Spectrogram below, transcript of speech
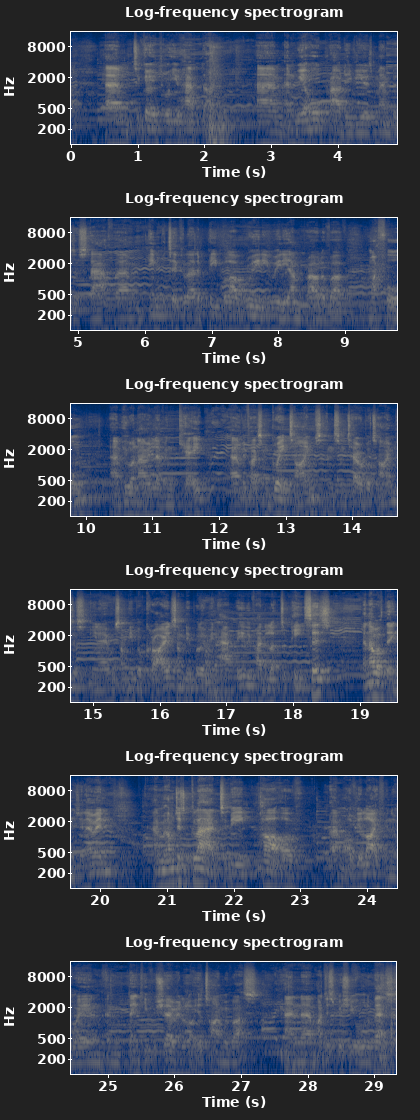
um, to go through what you have done. Um, and we are all proud of you as members of staff. Um, in particular, the people I really, really am proud of are my form, um, who are now 11K. Um, we've had some great times and some terrible times. As, you know, some people have cried, some people have been happy. We've had lots of pizzas and other things, you know. And I'm, I'm just glad to be part of um, of your life in a way. And, and thank you for sharing a lot of your time with us. And um, I just wish you all the best.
